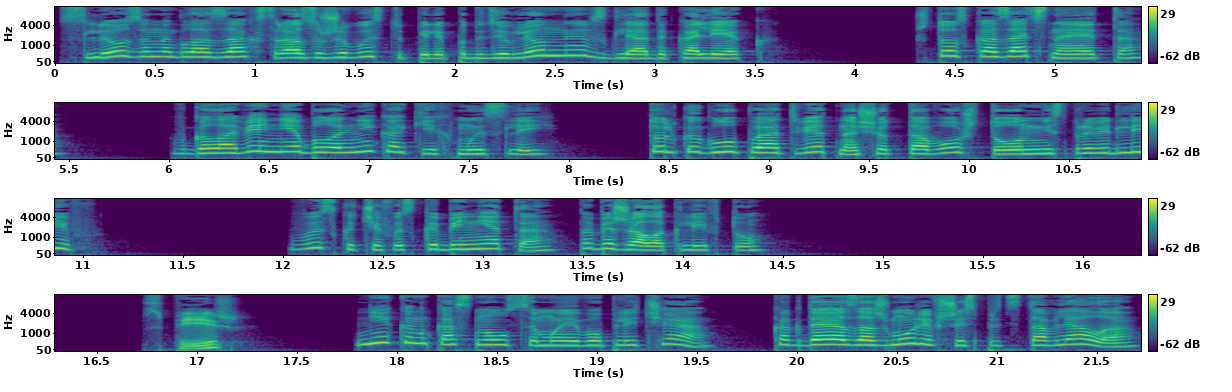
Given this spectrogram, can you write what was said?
Слезы на глазах сразу же выступили под удивленные взгляды коллег. Что сказать на это? В голове не было никаких мыслей. Только глупый ответ насчет того, что он несправедлив. Выскочив из кабинета, побежала к лифту. Спишь? Никон коснулся моего плеча, когда я, зажмурившись, представляла,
